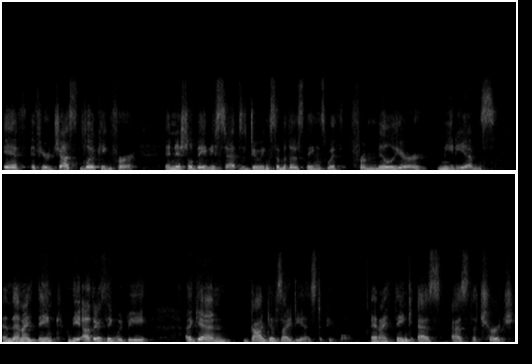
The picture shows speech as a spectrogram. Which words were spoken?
if if you're just looking for initial baby steps doing some of those things with familiar mediums. And then I think the other thing would be again, God gives ideas to people. And I think as as the church,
